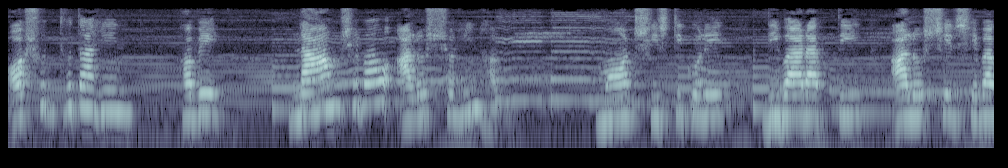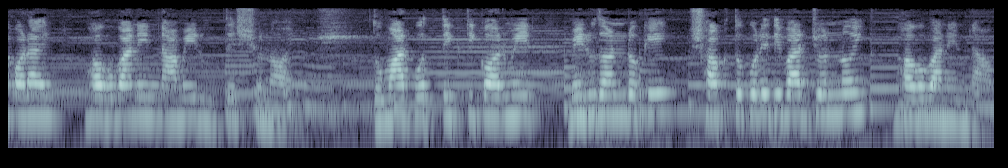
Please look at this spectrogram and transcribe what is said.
অশুদ্ধতাহীন হবে, নাম সেবাও আলস্যহীন হবে। মঠ সৃষ্টি করে দিবারাত্রি আলস্যের সেবা করাই ভগবানের নামের উদ্দেশ্য নয়। তোমার প্রত্যেকটি কর্মের মেরুদণ্ডকে শক্ত করে দেবার জন্যই ভগবানের নাম।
